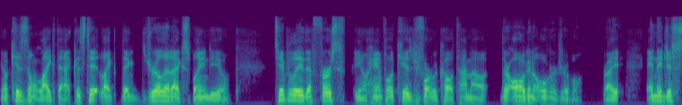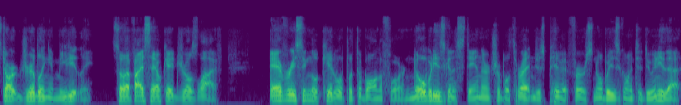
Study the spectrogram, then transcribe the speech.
know, kids don't like that because t- like the drill that I explained to you, typically the first you know handful of kids before we call timeout, they're all going to over dribble, right? And they just start dribbling immediately. So if I say okay, drills live, every single kid will put the ball on the floor. Nobody's going to stand there and triple threat and just pivot first. Nobody's going to do any of that.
